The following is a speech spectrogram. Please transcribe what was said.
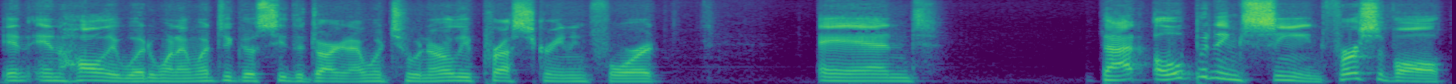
in, in Hollywood, when I went to go see The Dark Knight. I went to an early press screening for it. And that opening scene, first of all,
